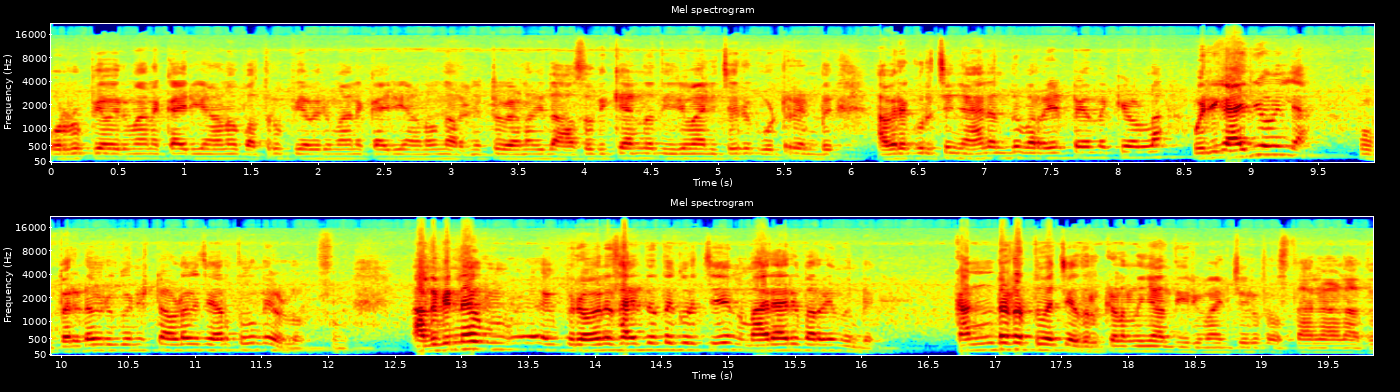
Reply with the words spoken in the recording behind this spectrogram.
ഒരു റുപ്യ വരുമാനക്കാരിയാണോ പത്ത് റുപ്യ വരുമാനക്കാരിയാണോ എന്ന് അറിഞ്ഞിട്ട് വേണം ഇത് ആസ്വദിക്കാൻ എന്ന് തീരുമാനിച്ച ഒരു കൂട്ടരുണ്ട്. അവരെക്കുറിച്ച് ഞാൻ എന്ത് പറയട്ടെ എന്നൊക്കെയുള്ള ഒരു കാര്യവുമില്ല. മൂപ്പരുടെ ഒരു കുനിഷ്ടം അവിടെ ചേർത്തു എന്നേ ഉള്ളൂ. അത് പിന്നെ പുരോഗമന സാഹിത്യത്തെക്കുറിച്ച് മാരാര് പറയുന്നുണ്ട്. കണ്ടിടത്ത് വെച്ച് എതിർക്കണം എന്ന് ഞാൻ തീരുമാനിച്ച ഒരു പ്രസ്ഥാനമാണ് അത്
